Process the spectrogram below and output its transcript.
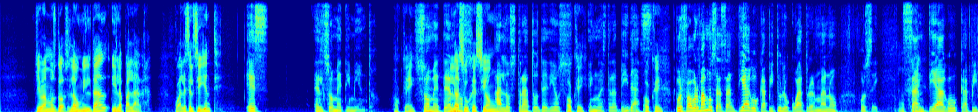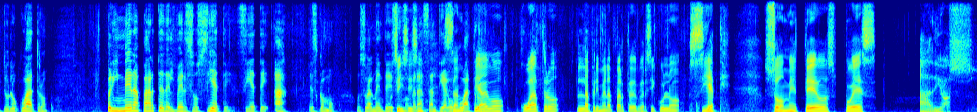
Llevamos dos, la humildad y la palabra. ¿Cuál es el siguiente? Es el sometimiento. Ok. Someternos la sujeción a los tratos de Dios okay. en nuestras vidas. Ok. Por favor, vamos a Santiago capítulo 4, hermano José. Santiago capítulo 4, primera parte del verso 7, 7a. Es como usualmente decimos, sí, sí, ¿verdad? Santiago 4. Santiago 4, la primera parte del versículo 7. Someteos pues a Dios.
